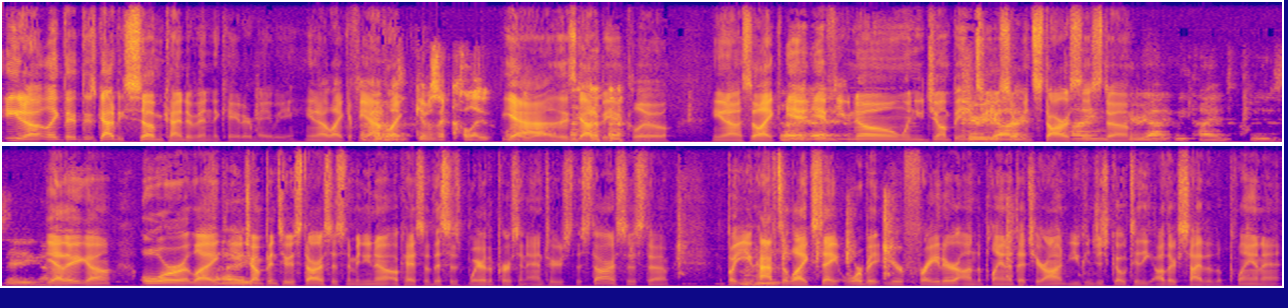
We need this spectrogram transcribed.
you know, like there, there's got to be some kind of indicator, maybe. You know, like if you have Okay, like give us a clue. Yeah, there's got to be a clue. You know, so like Right, if, if you know when you jump into a certain star system, periodically timed clues. There you go. yeah, there you go. Or like you jump into a star system and you know, okay, so this is where the person enters the star system, but you Mm-hmm. have to like say orbit your freighter on the planet that you're on. You can just go to the other side of the planet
